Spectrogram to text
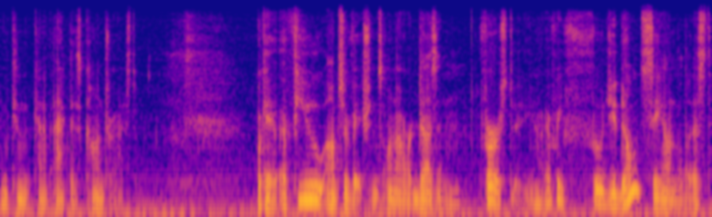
and can kind of act as contrast. OK, a few observations on our dozen. First, every food you don't see on the list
